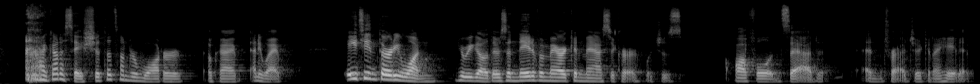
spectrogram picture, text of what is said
I gotta say, shit that's underwater. Okay. Anyway, 1831. Here we go. There's a Native American massacre, which is awful and sad and tragic, and I hate it.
